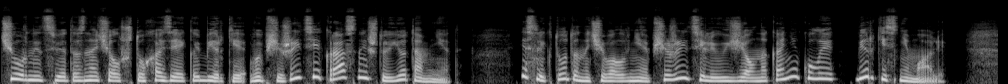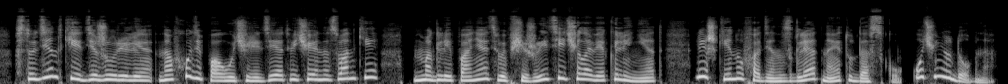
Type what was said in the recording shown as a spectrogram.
черный цвет означал, что хозяйка бирки в общежитии, красный, что ее там нет. Если кто-то ночевал вне общежития или уезжал на каникулы, бирки снимали. Студентки дежурили на входе по очереди отвечая на звонки, могли понять, в общежитии человек или нет, лишь кинув один взгляд на эту доску. Очень удобно.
